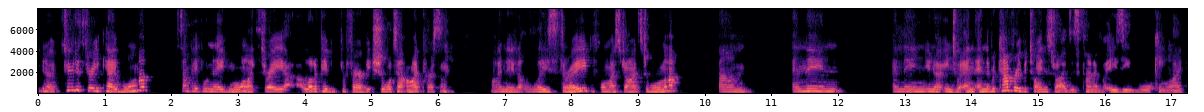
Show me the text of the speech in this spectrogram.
you know, two to three k warm up. Some people need more, like three. A lot of people prefer a bit shorter. I personally, I need at least three before my strides to warm up. Um, and then and then you know into it. And and the recovery between the strides is kind of easy walking like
